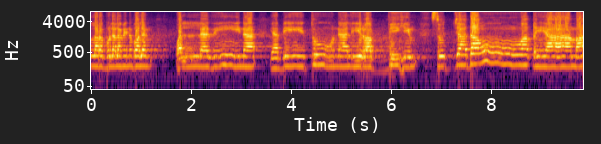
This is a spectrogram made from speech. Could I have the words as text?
আল্লাহ রাব্বুল আলামিন বলেন ওয়াল্লাযীনা ইয়াবিতুনা লিরাব্বিহিম সুজদাও ওয়া কিয়ামা।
